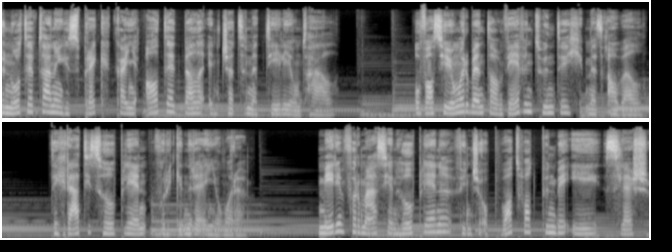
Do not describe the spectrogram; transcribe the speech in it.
Je nood hebt aan een gesprek, kan je altijd bellen en chatten met Teleonthaal. Of als je jonger bent dan 25 met AWEL, de gratis hulplijn voor kinderen en jongeren. Meer informatie en hulplijnen vind je op watwat.be slash.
